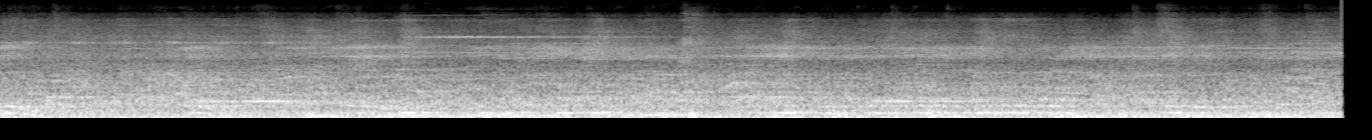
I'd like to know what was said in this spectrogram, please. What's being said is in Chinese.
嗯。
